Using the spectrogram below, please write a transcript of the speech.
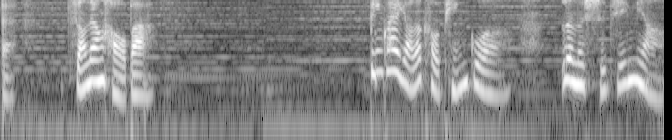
哎，商量好吧。冰块咬了口苹果，愣了十几秒，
